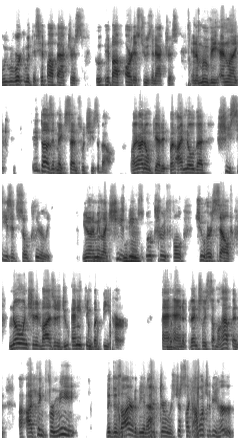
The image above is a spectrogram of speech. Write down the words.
we were working with this hip hop actress who hip hop artist who's an actress in a movie and like it doesn't make sense what she's about like i don't get it but i know that she sees it so clearly you know what i mean like she's mm-hmm. being so truthful to herself no one should advise her to do anything but be her and, right. and eventually something will happen I think for me the desire to be an actor was just like i wanted to be heard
